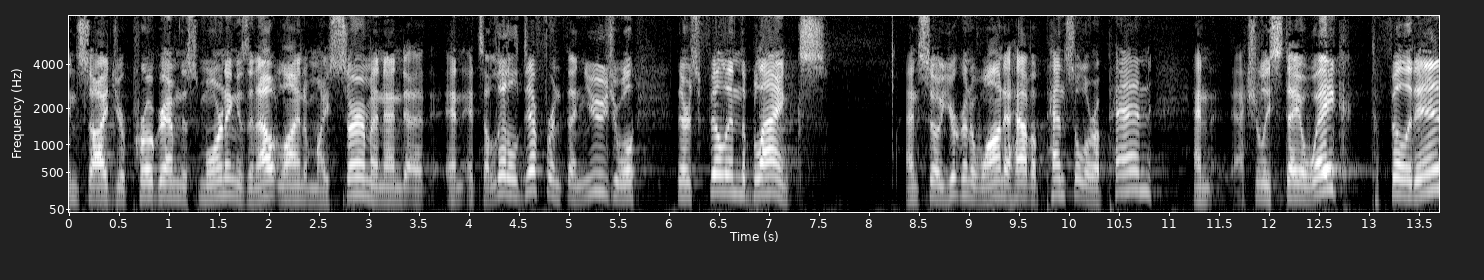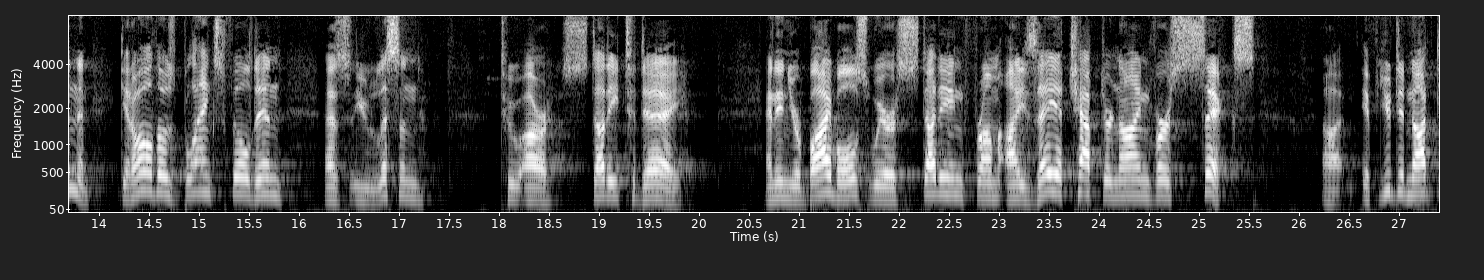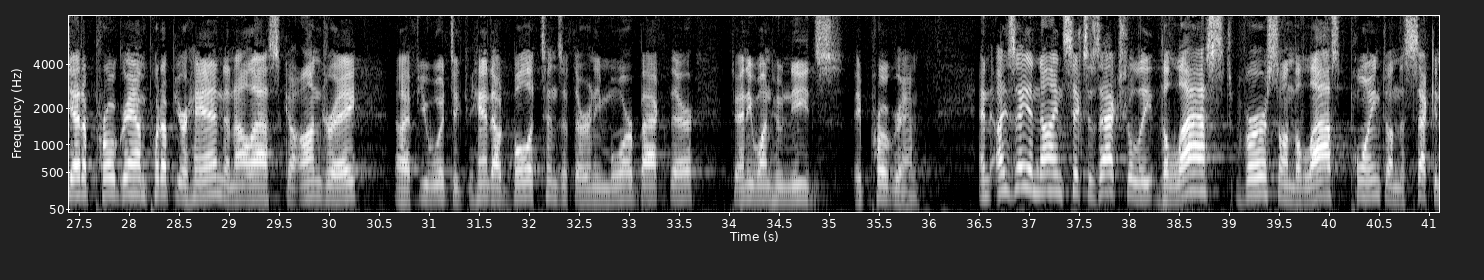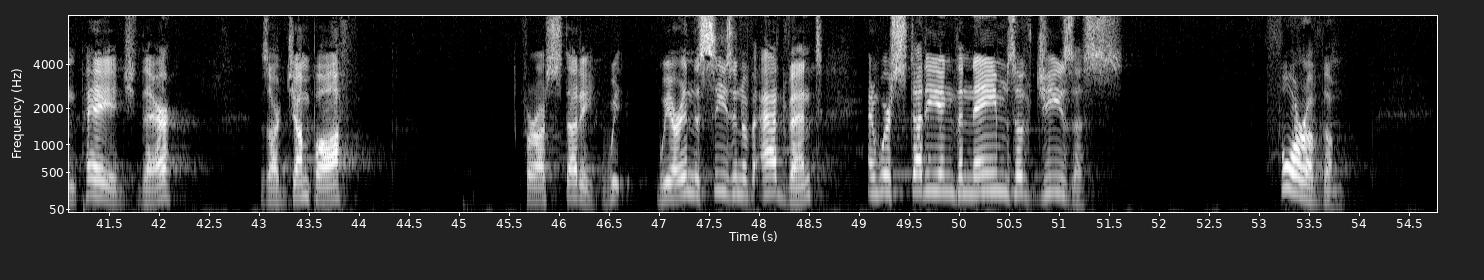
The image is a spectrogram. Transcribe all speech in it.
Inside your program this morning is an outline of my sermon, and, uh, and it's a little different than usual. There's fill in the blanks. And so you're going to want to have a pencil or a pen and actually stay awake to fill it in and get all those blanks filled in as you listen to our study today. And in your Bibles, we're studying from Isaiah chapter 9, verse 6. Uh, if you did not get a program, put up your hand, and I'll ask uh, Andre uh, if you would to hand out bulletins if there are any more back there to anyone who needs a program. And Isaiah 9 6 is actually the last verse on the last point on the second page there, is our jump off for our study. We, we are in the season of Advent, and we're studying the names of Jesus. Four of them.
